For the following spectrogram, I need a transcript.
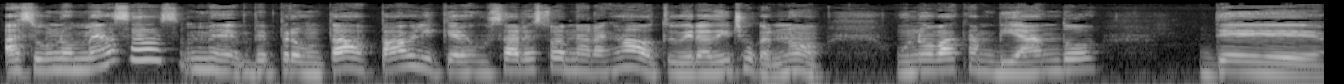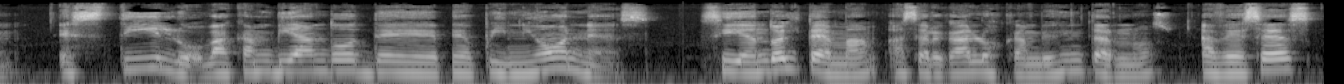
hace unos meses me, me preguntabas, Pablo, ¿quieres usar esto anaranjado? Te hubiera dicho que no. Uno va cambiando de estilo, va cambiando de, de opiniones. Siguiendo el tema acerca de los cambios internos, a veces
